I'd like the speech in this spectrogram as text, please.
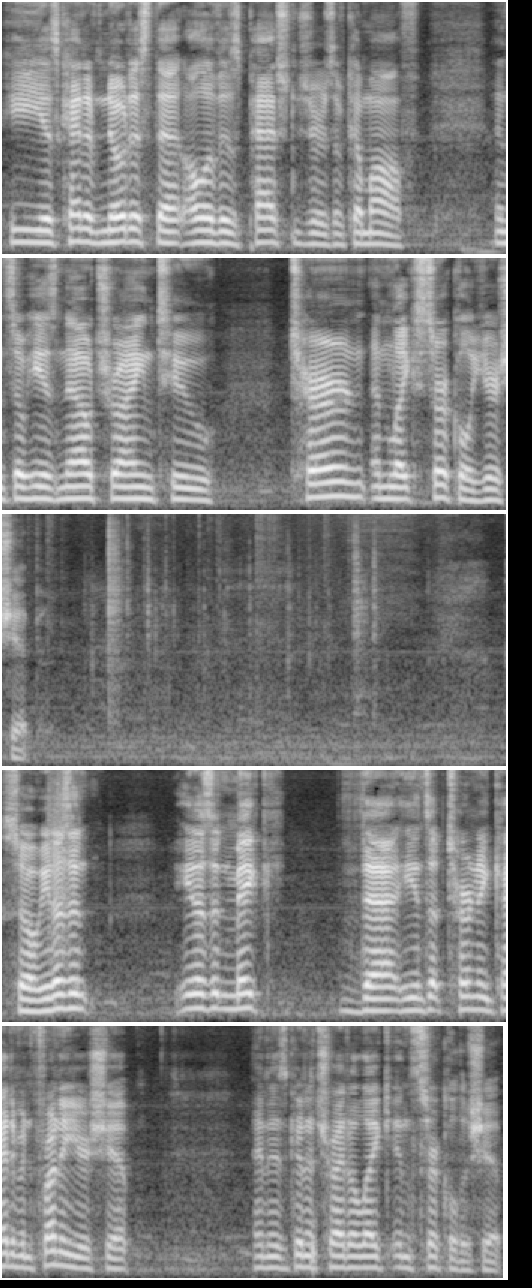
He has kind of noticed that all of his passengers have come off. And so he is now trying to turn and like circle your ship. So he doesn't he doesn't make that he ends up turning kind of in front of your ship and is going to try to like encircle the ship.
